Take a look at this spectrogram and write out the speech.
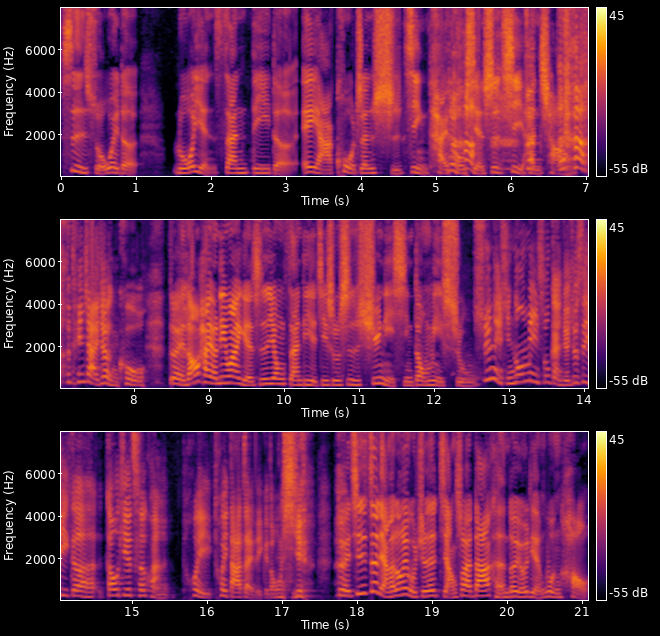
是所谓的。裸眼三 D 的 AR 扩增实境抬头 显示器很长，听起来就很酷。对，然后还有另外一个是用三 D 的技术，是虚拟行动秘书。虚拟行动秘书感觉就是一个高阶车款。会会搭载的一个东西，对，其实这两个东西，我觉得讲出来，大家可能都有一点问号，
